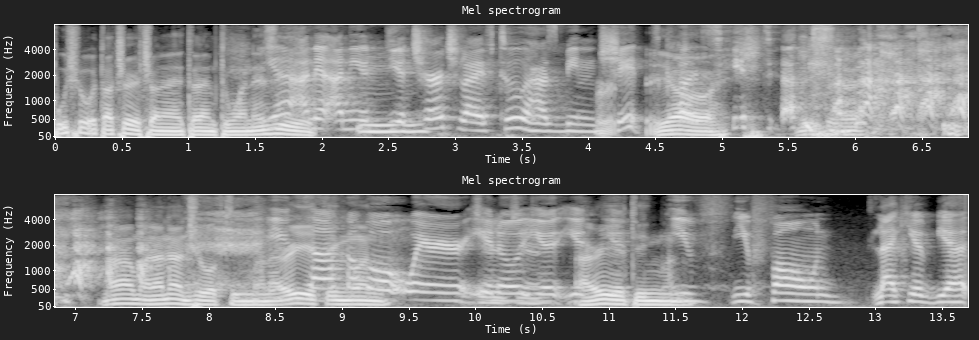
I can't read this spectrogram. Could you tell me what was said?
push out a church on that time to one. You yeah, it? and, and your, your church life too has been shit. Yo, 'cause it- Nah man, I'm not joking man. I you really talk think man. about where you know you you, I really you think, man. you've you found like you you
